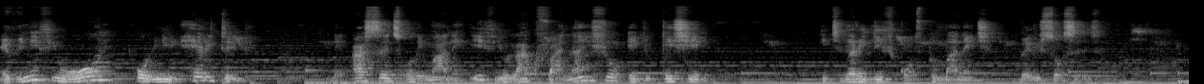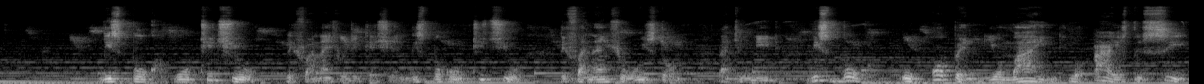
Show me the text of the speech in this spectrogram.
Even if you own or inherited the assets or the money, if you lack financial education, it's very difficult to manage the resources. This book will teach you the financial education. This book will teach you the financial wisdom that you need. This book will open your mind, your eyes to see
